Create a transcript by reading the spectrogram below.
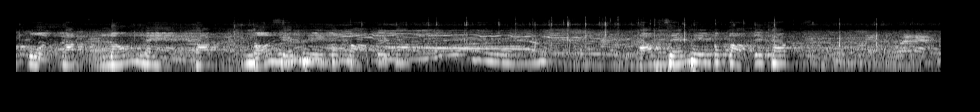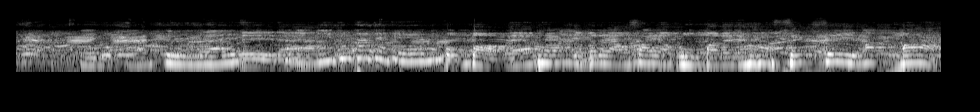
ระกวดครับน้องแนนครับขอเสียงเพลงประกอบด้วยครับครับเสียงเพลงประกอบด้วยครับเป็นความสวยนี่นะอย่างนี้ทุกท่านจะเห็น ผมบอกแล้วแทบจะไม่ได้เอาไส้เอาพุงมาเลยนะฮะเซ็กซี่มากๆ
